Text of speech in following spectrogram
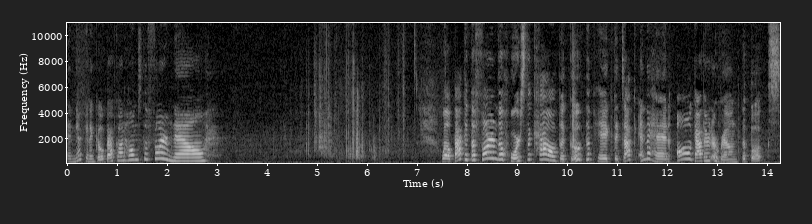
and they're gonna go back on home to the farm now. Well, back at the farm, the horse, the cow, the goat, the pig, the duck, and the hen all gathered around the books.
